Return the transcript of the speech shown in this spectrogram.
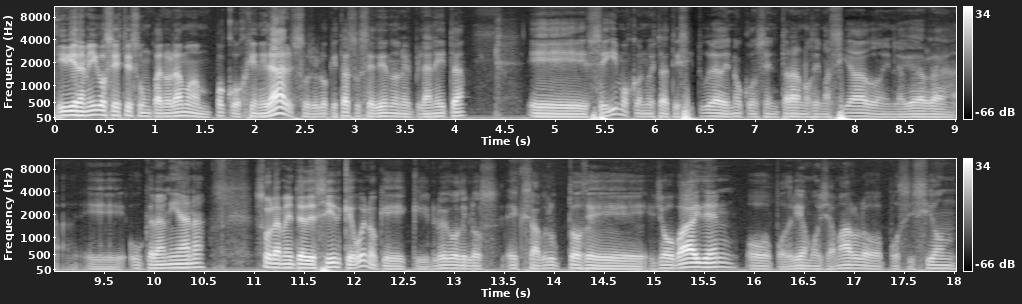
Y bien amigos, este es un panorama un poco general sobre lo que está sucediendo en el planeta. Eh, seguimos con nuestra tesitura de no concentrarnos demasiado en la guerra eh, ucraniana. Solamente decir que bueno, que, luego de los exabruptos de Joe Biden, o podríamos llamarlo posición,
